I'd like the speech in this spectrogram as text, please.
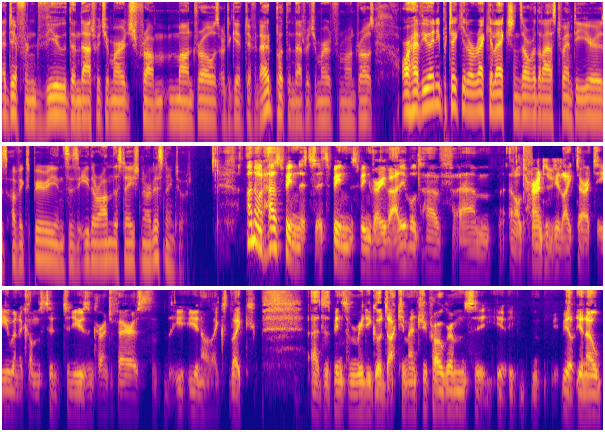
a different view than that which emerged from Montrose or to give different output than that which emerged from Montrose? Or have you any particular recollections over the last 20 years of experiences either on the station or listening to it? I know it has been. It's it's been it's been very valuable to have um, an alternative, you like, to when it comes to, to news and current affairs. You, you know, like like uh, there's been some really good documentary programs. You, you, you, know,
